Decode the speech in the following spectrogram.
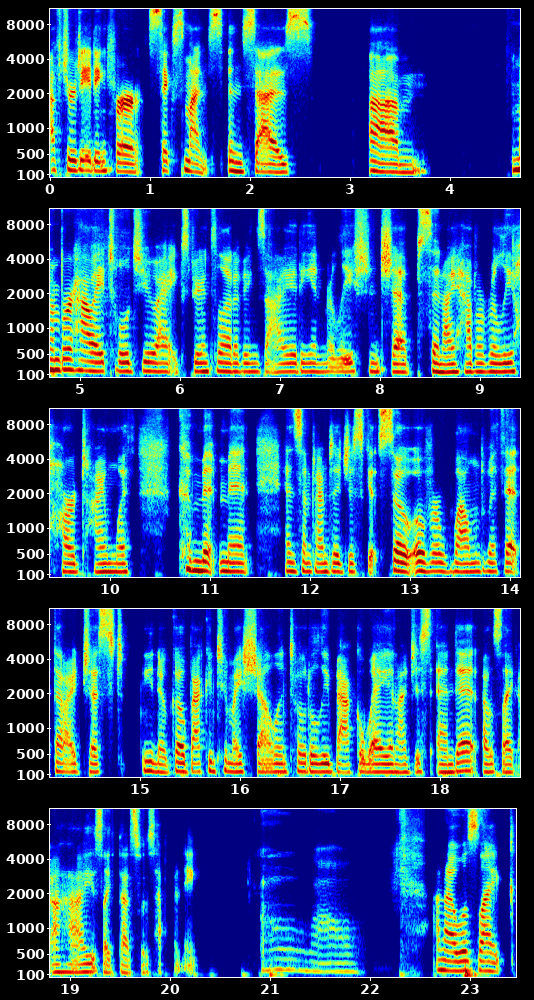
after dating for six months and says, um, remember how I told you I experience a lot of anxiety in relationships and I have a really hard time with commitment. And sometimes I just get so overwhelmed with it that I just, you know, go back into my shell and totally back away and I just end it. I was like, uh huh. He's like, that's what's happening. Oh wow. And I was like,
